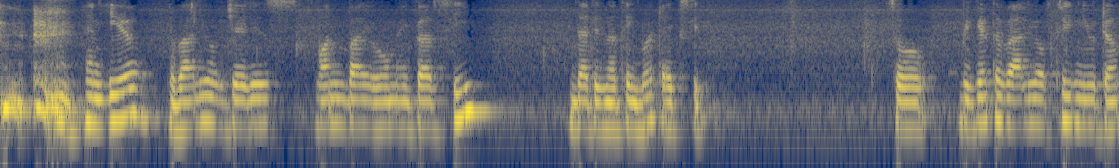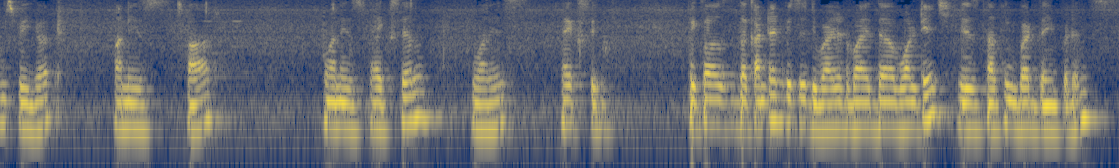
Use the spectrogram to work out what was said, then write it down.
And here the value of Z is 1 by omega C. That is nothing but XC so we get the value of three new terms we got. One is R one is XL one is XC because the content which is divided by the voltage is nothing but the impedance.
